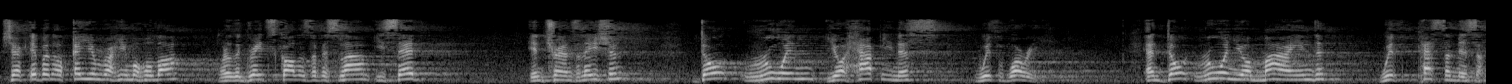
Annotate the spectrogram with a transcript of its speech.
Sheikh Ibn al-Qayyim rahimahullah, one of the great scholars of Islam, he said, in translation, don't ruin your happiness with worry. And don't ruin your mind with pessimism.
